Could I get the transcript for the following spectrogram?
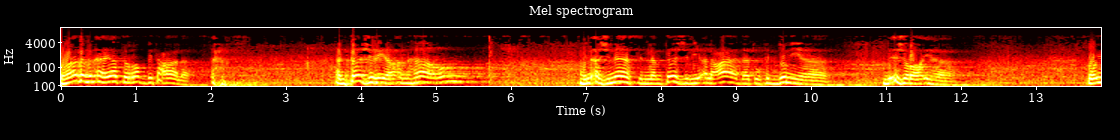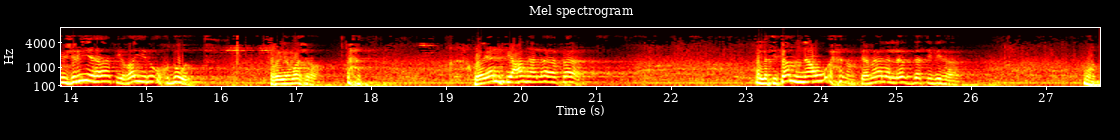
وهذا من آيات الرب تعالى. أن تجري أنهار من أجناس لم تجري العادة في الدنيا بإجرائها ويجريها في غير أخدود غير مجرى وينفي عنها الآفات التي تمنع كمال اللذة بها. نعم.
